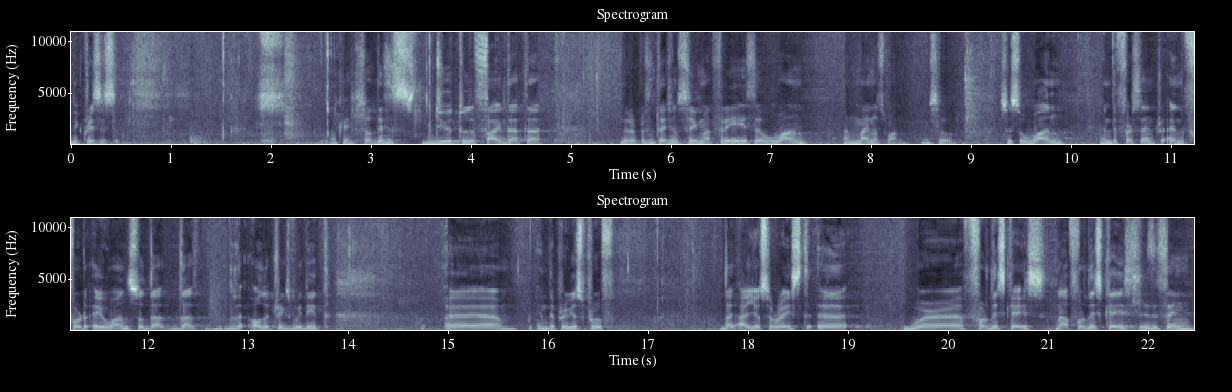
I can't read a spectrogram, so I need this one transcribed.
decreases it. Okay, so this is due to the fact that uh, the representation sigma 3 is a 1 and minus 1. So, so it's a 1 in the first entry and for the A1, so that, that the, all the tricks we did uh, in the previous proof that I just erased uh, were for this case. Now for this case, it's the same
